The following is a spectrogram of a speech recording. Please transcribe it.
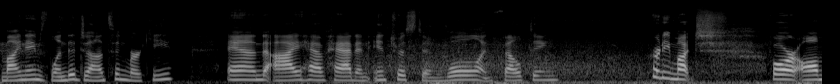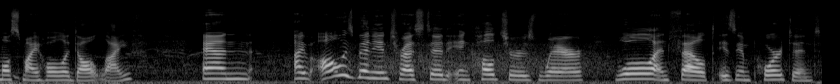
My name's Linda Johnson Morke, and I have had an interest in wool and felting pretty much for almost my whole adult life. And I've always been interested in cultures where wool and felt is important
